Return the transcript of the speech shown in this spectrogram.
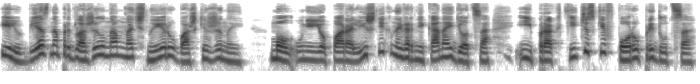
и любезно предложил нам ночные рубашки жены. Мол, у нее пара лишних наверняка найдется, и практически впору придутся.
